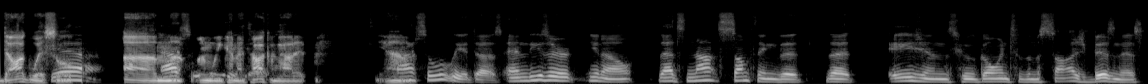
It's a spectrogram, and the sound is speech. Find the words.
dog whistle yeah. um when we kind of talk about it yeah. Absolutely it does. And these are you know that's not something that that asians who go into the massage business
